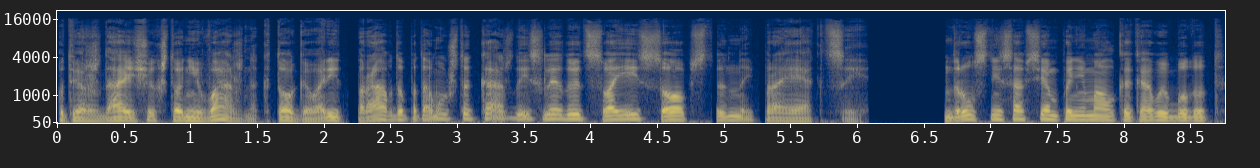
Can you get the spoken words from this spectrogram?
утверждающих, что неважно, кто говорит правду, потому что каждый следует своей собственной проекции. Друс не совсем понимал, каковы будут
